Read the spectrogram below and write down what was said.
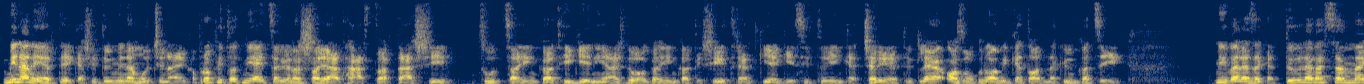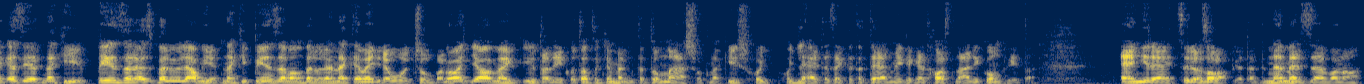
Mi nem értékesítünk, mi nem úgy csináljuk a profitot, mi egyszerűen a saját háztartási cuccainkat, higiéniás dolgainkat és étrend kiegészítőinket cseréltük le azokról, amiket ad nekünk a cég mivel ezeket tőle veszem meg, ezért neki pénze lesz belőle, amiért neki pénze van belőle, nekem egyre olcsóbban adja, meg jutalékot ad, hogyha megmutatom másoknak is, hogy, hogy lehet ezeket a termékeket használni konkrétan. Ennyire egyszerű az alapja, tehát nem ezzel van a,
